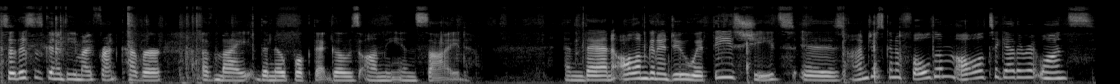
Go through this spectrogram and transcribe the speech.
So this is going to be my front cover of my the notebook that goes on the inside. And then all I'm going to do with these sheets is I'm just going to fold them all together at once.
